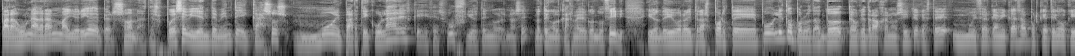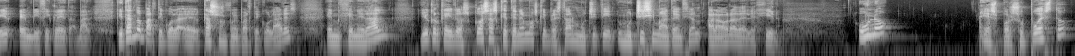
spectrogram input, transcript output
para una gran mayoría de personas. Después, evidentemente, hay casos muy particulares que dices, uff, yo tengo, no sé, no tengo el carnet de conducir y donde vivo no hay transporte público, por lo tanto, tengo que trabajar en un sitio que esté muy cerca de mi casa porque tengo que ir en bicicleta. Vale, quitando eh, casos muy particulares, en general, yo creo que hay dos cosas que tenemos que prestar muchísima atención a la hora de elegir. Uno es, por supuesto,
